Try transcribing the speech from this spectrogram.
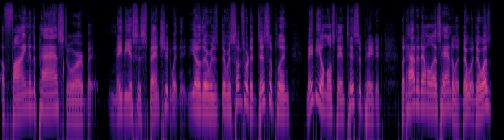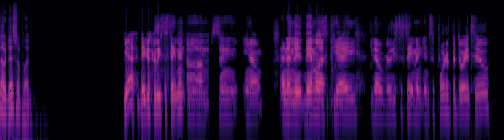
a fine in the past or maybe a suspension. You know, there was there was some sort of discipline, maybe almost anticipated. But how did MLS handle it? There there was no discipline. Yeah, they just released a statement um, saying, you know, and then the, the MLSPA, you know, released a statement in support of Bedoya too.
